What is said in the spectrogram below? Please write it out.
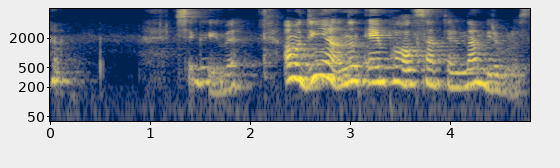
Şaka gibi. Ama dünyanın en pahalı semtlerinden biri burası.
